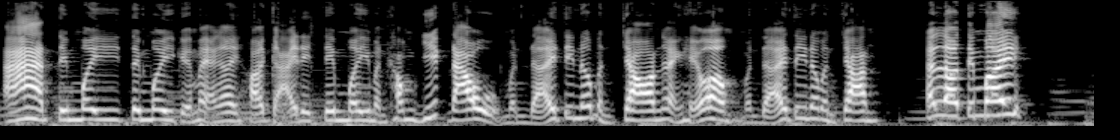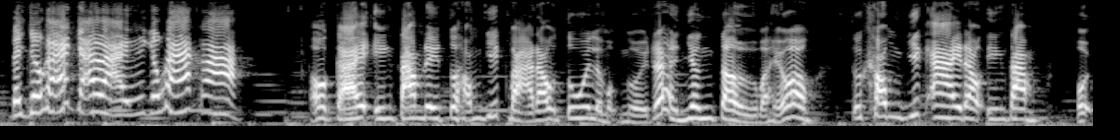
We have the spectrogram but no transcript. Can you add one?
à Timmy, Timmy kìa mấy bạn ơi. Hỏi kệ đi, Timmy mình không giết đâu. Mình để tí nữa mình cho các bạn hiểu không? Mình để tí nữa mình cho Hello Timmy. Đi chỗ khác trả lại đi chỗ khác à. Ok, yên tâm đi, tôi không giết bà đâu. Tôi là một người rất là nhân từ, bà hiểu không? Tôi không giết ai đâu, yên tâm. Ôi,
